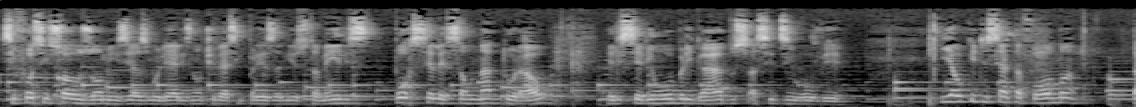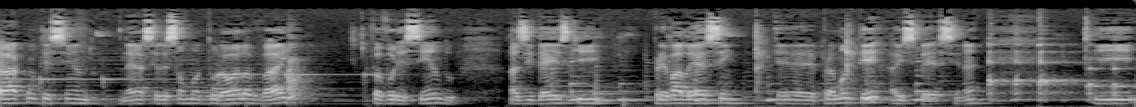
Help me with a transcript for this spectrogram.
Se fossem só os homens e as mulheres não tivessem presa nisso também, eles, por seleção natural, eles seriam obrigados a se desenvolver. E é o que de certa forma está acontecendo. Né? A seleção natural ela vai favorecendo as ideias que prevalecem é, para manter a espécie, né? E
